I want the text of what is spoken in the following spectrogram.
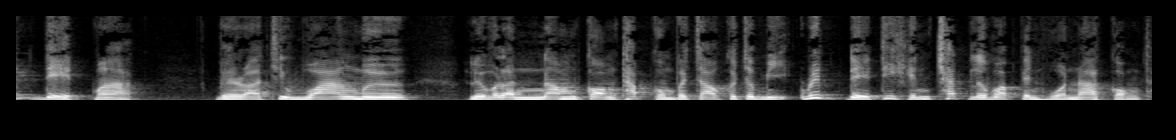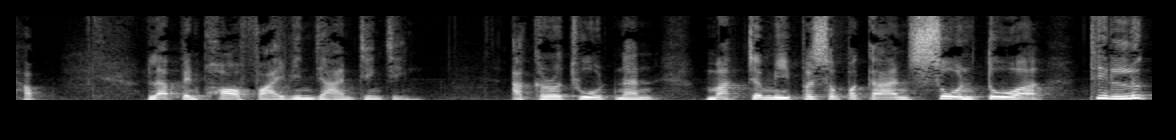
ฤทธิเดชมาก เวลาที่วางมือ หรือเวลานำกองทัพของพระเจ้าก็จะมีฤทธิเดชที่เห็นชัดเลยว่าเป็นหัวหน้ากองทัพ และเป็นพ่อฝ่ายวิญญาณจริง ๆ อัครทูตนั้นมักจะมีประสบการณ์ส่วนตัวที่ลึก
